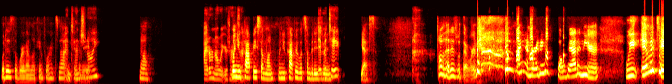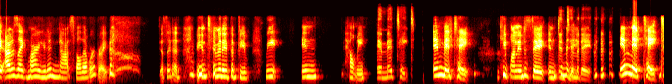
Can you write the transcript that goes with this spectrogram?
what is the word i'm looking for it's not Intentionally. no I don't know what you're trying when you say. copy someone when you copy what somebody's doing Imitate. Yes. Oh, that is what that word. My handwriting is so bad in here. We imitate. I was like, Mara, you did not spell that word right. yes, I did. We intimidate the people. We in help me Imitate. imitate. I keep wanting to say intimidate. Intimidate. Imitate.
